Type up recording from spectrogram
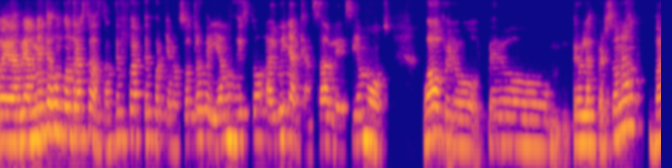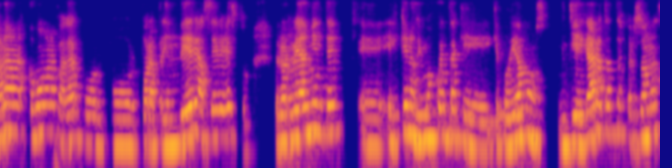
Pues realmente es un contraste bastante fuerte porque nosotros veíamos esto algo inalcanzable. Decíamos, wow, pero, pero, pero las personas van a, ¿cómo van a pagar por, por, por aprender a hacer esto? Pero realmente eh, es que nos dimos cuenta que, que, podíamos llegar a tantas personas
